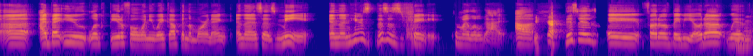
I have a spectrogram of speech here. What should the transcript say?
Uh, I bet you look beautiful when you wake up in the morning, and then it says me, and then here's this is shady to my little guy. Uh, Yeah. this is a photo of Baby Yoda with Mhm.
